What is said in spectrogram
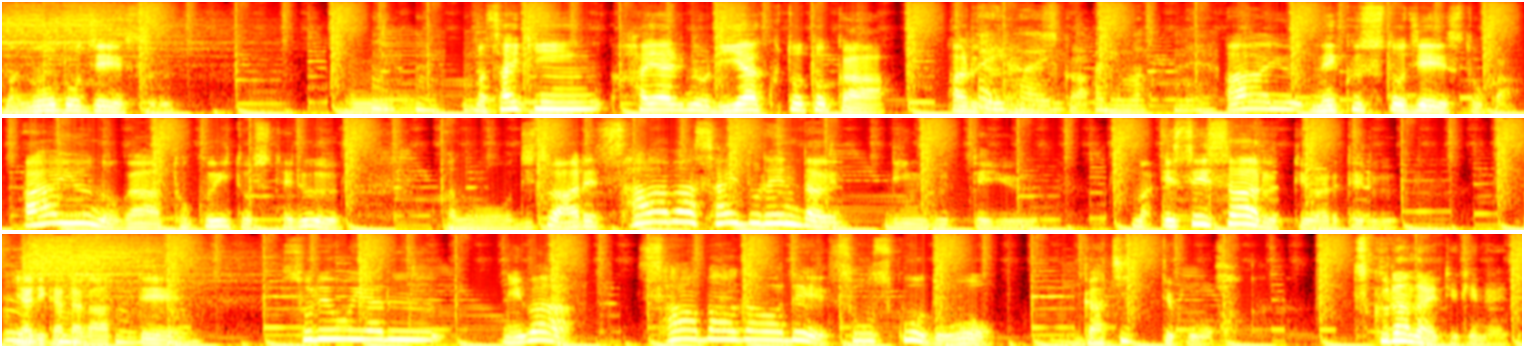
まあ、Node.js、うん。まあ、最近流行りの React とかあるじゃないですか、ありますね。ああいう Next.js とかああいうのが得意としてるあの実はあれサーバーサイドレンダリングっていう、まあ、SSR って言われてるやり方があってそれをやるにはサーバー側でソースコードをガチってこう作らないといけないと。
